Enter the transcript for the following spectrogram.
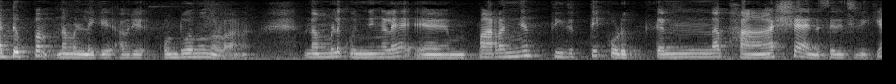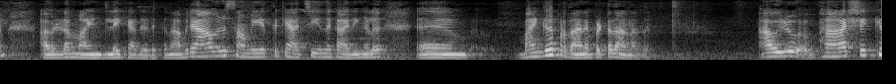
അടുപ്പം നമ്മളിലേക്ക് അവർ കൊണ്ടുവന്നു എന്നുള്ളതാണ്. നമ്മൾ കുഞ്ഞുങ്ങളെ പറഞ്ഞ് തിരുത്തി കൊടുക്കുന്ന ഭാഷ അനുസരിച്ചിരിക്കും അവരുടെ മൈൻഡിലേക്ക് അത് എടുക്കുന്നത്. അവർ ആ ഒരു സമയത്ത് ക്യാച്ച് ചെയ്യുന്ന കാര്യങ്ങൾ ഭയങ്കര പ്രധാനപ്പെട്ടതാണത്. ആ ഒരു ഭാഷയ്ക്ക്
